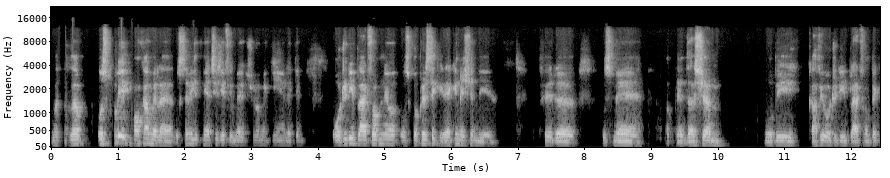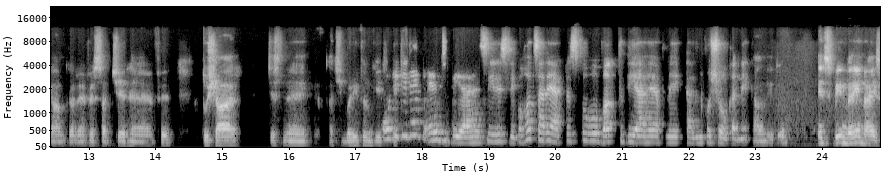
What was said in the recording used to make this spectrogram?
मतलब उसको भी एक मौका मिला है उसने भी इतनी अच्छी अच्छी फ़िल्में शुरू में की हैं लेकिन ओ टी प्लेटफॉर्म ने उसको फिर से रिकग्निशन दी है। फिर उसमें अपने दर्शन वो भी काफ़ी ओ टी टी प्लेटफॉर्म पे काम कर रहे हैं फिर सचिन है फिर तुषार जिसने अच्छी बड़ी फ़िल्म की ओटीटी ने एक एज दिया है सीरियसली बहुत सारे एक्टर्स को वो वक्त दिया है अपने टैलेंट को शो करने का। हाँ, तो it's been very nice.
